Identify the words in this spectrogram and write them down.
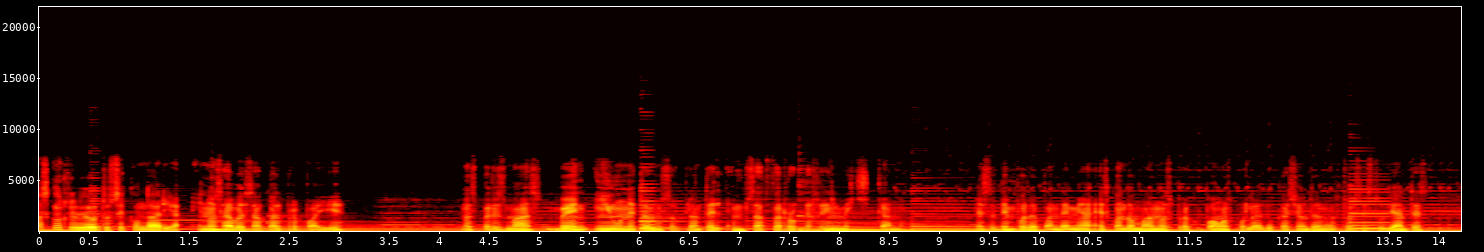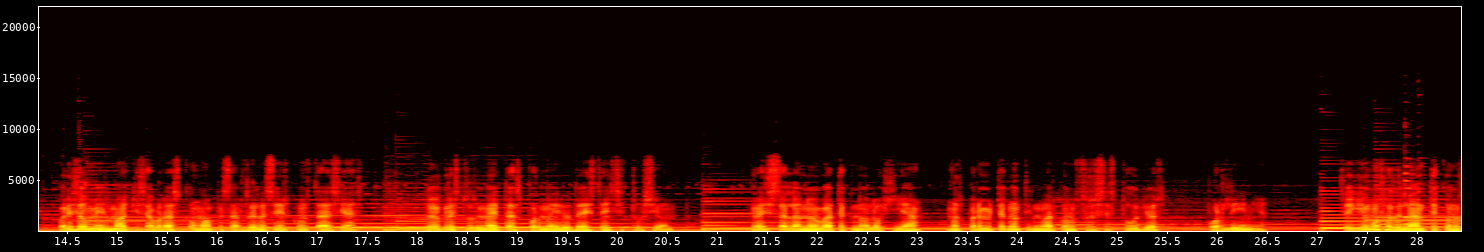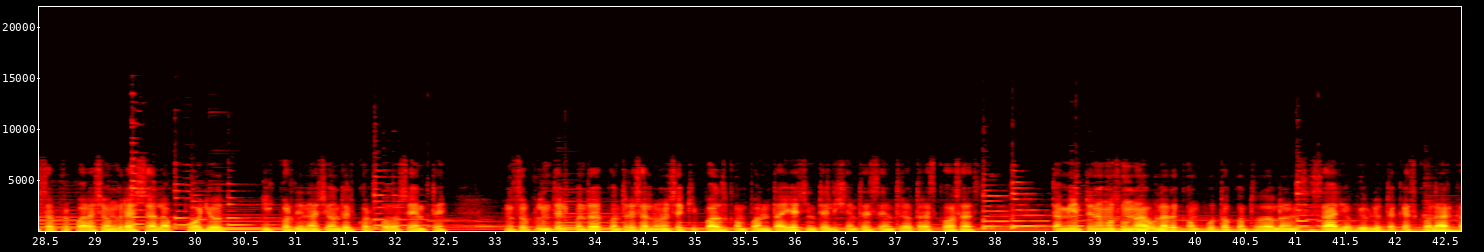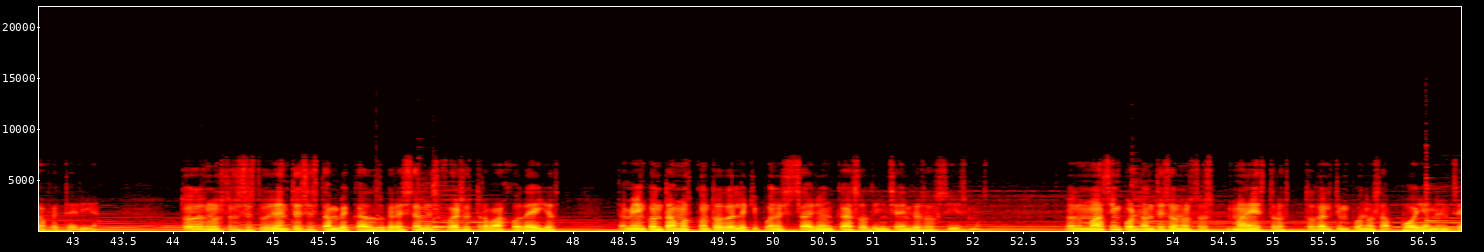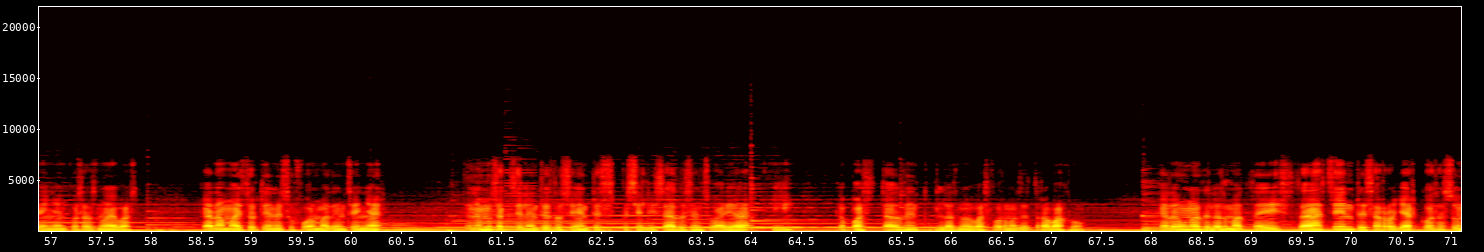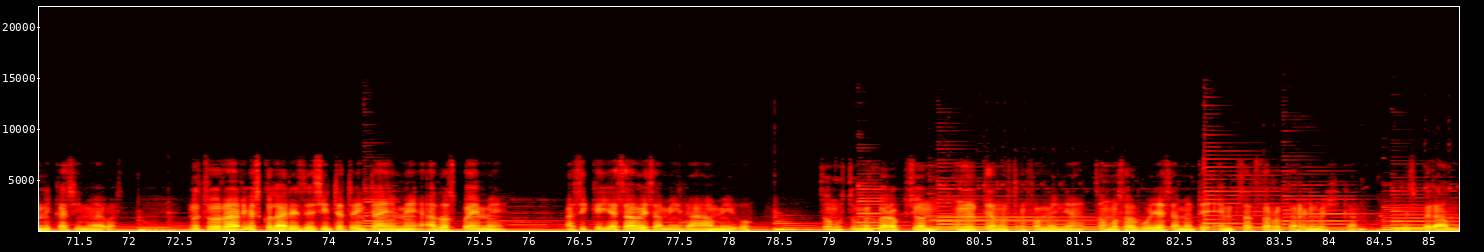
¿Has concluido tu secundaria y no sabes a cuál prepa? No esperes más, ven y únete a nuestro plantel en SAT Ferrocarril Mexicano. En este tiempo de pandemia es cuando más nos preocupamos por la educación de nuestros estudiantes. Por eso mismo aquí sabrás cómo a pesar de las circunstancias logres tus metas por medio de esta institución. Gracias a la nueva tecnología nos permite continuar con nuestros estudios por línea. Seguimos adelante con nuestra preparación gracias al apoyo y coordinación del cuerpo docente. Nuestro plantel cuenta con tres alumnos equipados con pantallas inteligentes entre otras cosas. También tenemos un aula de cómputo con todo lo necesario, biblioteca escolar, cafetería. Todos nuestros estudiantes están becados gracias al esfuerzo y trabajo de ellos. También contamos con todo el equipo necesario en caso de incendios o sismos. Los más importantes son nuestros maestros. Todo el tiempo nos apoyan, enseñan cosas nuevas. Cada maestro tiene su forma de enseñar. Tenemos excelentes docentes especializados en su área y capacitados en las nuevas formas de trabajo. Cada una de las materias hacen desarrollar cosas únicas y nuevas. Nuestro horario escolar es de 7.30 m a 2 pm, así que ya sabes amiga, amigo, somos tu mejor opción, únete a nuestra familia, somos orgullosamente en Ferrocarril Mexicano. Te esperamos.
